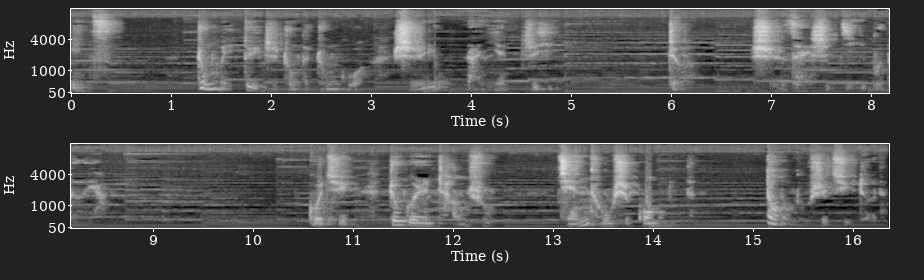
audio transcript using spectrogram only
因此，中美对峙中的中国实有难言之隐，这实在是急不得呀。过去，中国人常说“前途是光明的，道路是曲折的”。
